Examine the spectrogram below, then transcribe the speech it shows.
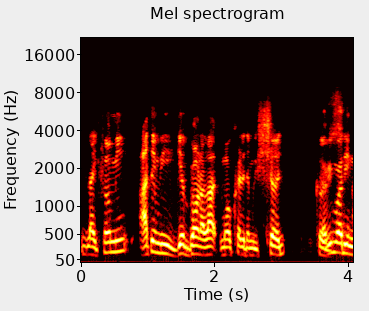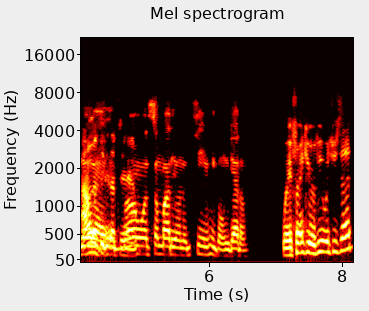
like feel me. I think we give Bron a lot more credit than we should. 'cause Everybody knows that think if up to wants somebody on the team, he gonna get him. Wait, Frankie, repeat what you said.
